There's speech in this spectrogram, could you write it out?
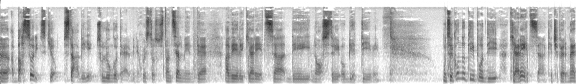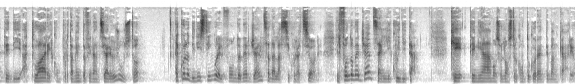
eh, a basso rischio, stabili sul lungo termine. Questo sostanzialmente è avere chiarezza dei nostri obiettivi. Un secondo tipo di chiarezza che ci permette di attuare il comportamento finanziario giusto è quello di distinguere il fondo emergenza dall'assicurazione. Il fondo emergenza è liquidità, che teniamo sul nostro conto corrente bancario.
